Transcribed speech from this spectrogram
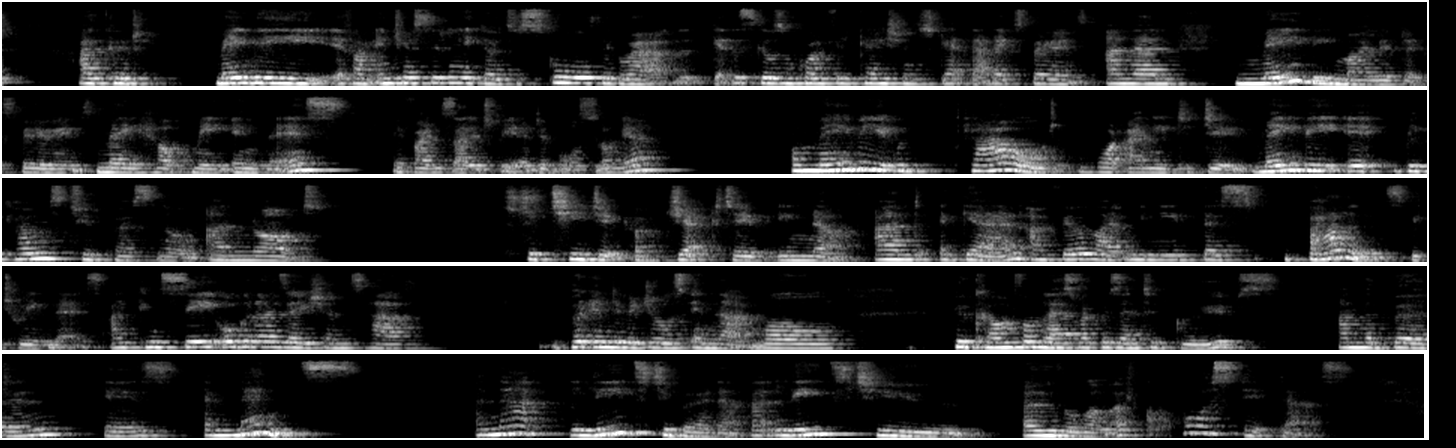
I could maybe if I'm interested in it, go to school, figure out, get the skills and qualifications, get that experience. And then maybe my lived experience may help me in this if I decided to be a divorce lawyer. Or maybe it would cloud what I need to do. Maybe it becomes too personal and not strategic objective enough. And again, I feel like we need this balance between this. I can see organizations have put individuals in that role who come from less represented groups and the burden is immense. And that leads to burnout. That leads to overwhelm. Of course it does.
